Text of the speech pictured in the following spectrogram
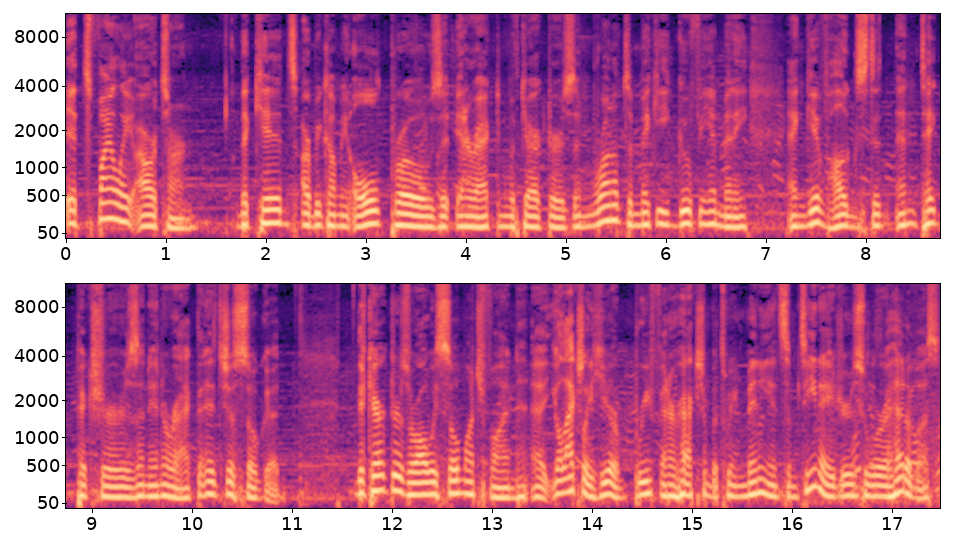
it's finally our turn. The kids are becoming old pros at interacting with characters and run up to Mickey, Goofy, and Minnie and give hugs to and take pictures and interact. It's just so good. The characters are always so much fun. Uh, you'll actually hear a brief interaction between Minnie and some teenagers who were ahead of us.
